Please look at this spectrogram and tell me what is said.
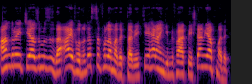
Android cihazımızı da iPhone'u da sıfırlamadık tabii ki. Herhangi bir farklı işlem yapmadık.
